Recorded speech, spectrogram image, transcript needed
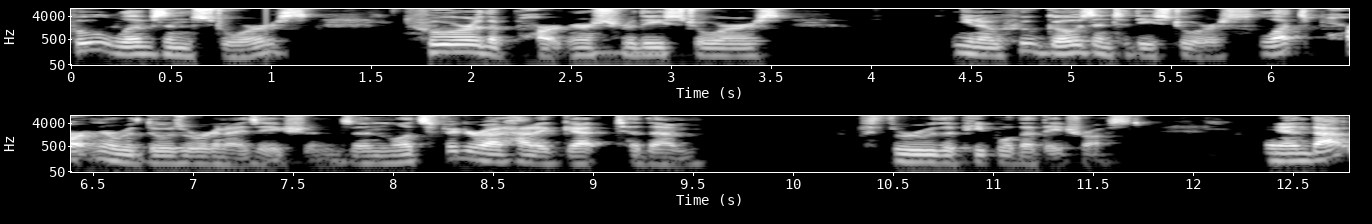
who lives in stores, who are the partners for these stores, you know who goes into these stores. Let's partner with those organizations and let's figure out how to get to them through the people that they trust and that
